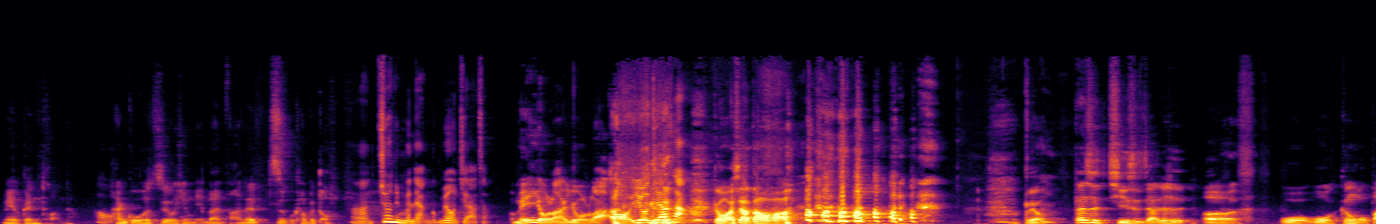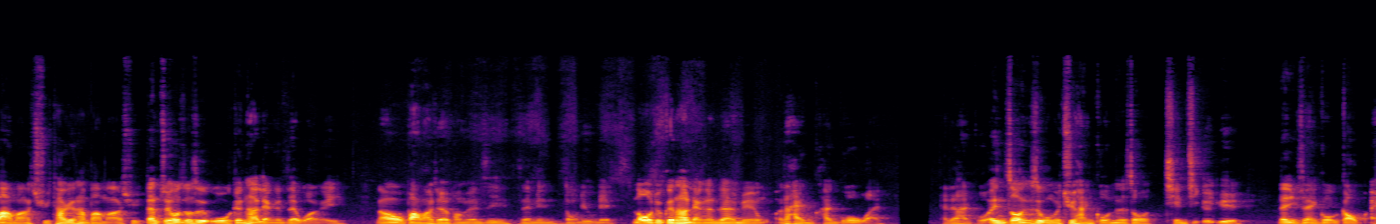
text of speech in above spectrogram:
没有跟团了。哦韩国自由行没办法，那字我看不懂。啊，就你们两个没有家长没有啦，有啦，哦，有家长啊。干嘛吓到吗？没有，但是其实是这样，就是呃，我我跟我爸妈去，他跟他爸妈去，但最后就是我跟他两个人在玩而已。然后我爸妈就在旁边自己在那边懂榴莲，然后我就跟他两个人在那边在韩韩国玩，还在韩国。哎、你知道，是我们去韩国那时候前几个月，那女生也跟我告白，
